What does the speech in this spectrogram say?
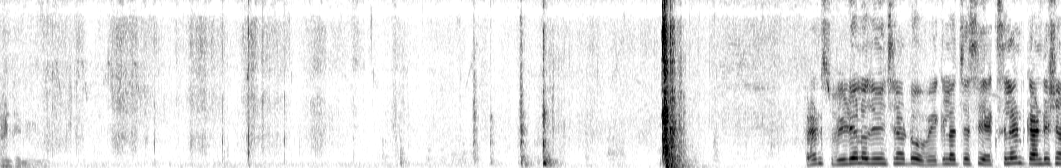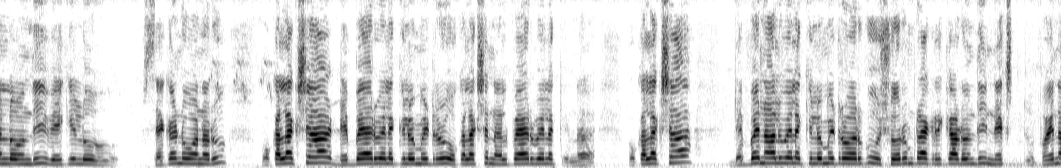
కంటిన్యూ ఫ్రెండ్స్ వీడియోలో చూపించినట్టు వెహికల్ వచ్చేసి ఎక్సలెంట్ కండిషన్లో ఉంది. వెహికల్ సెకండ్ ఓనరు ఒక లక్ష డెబ్బై ఆరు వేల కిలోమీటరు ఒక లక్ష నలభై ఆరు వేల ఒక లక్ష డెబ్బై నాలుగు వేల కిలోమీటర్ వరకు షోరూమ్ ట్రాక్ రికార్డు ఉంది. నెక్స్ట్ పోయిన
